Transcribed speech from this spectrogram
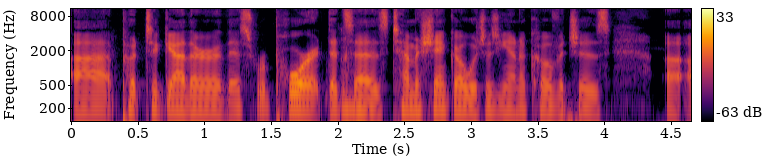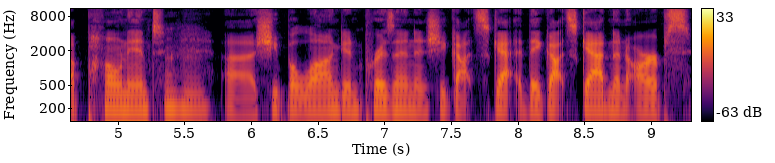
uh, put together this report that Mhm. says Timoshenko, which is Yanukovych's uh, opponent, Mhm. uh, she belonged in prison and she got sca- they got Skadden and Arps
